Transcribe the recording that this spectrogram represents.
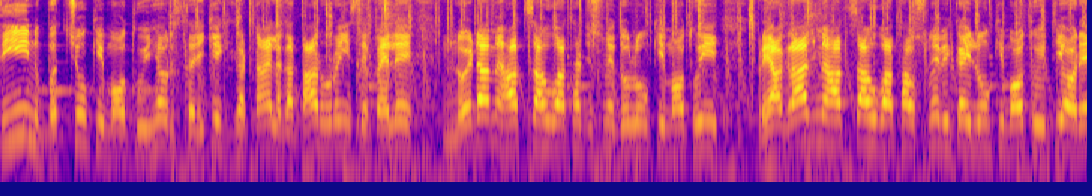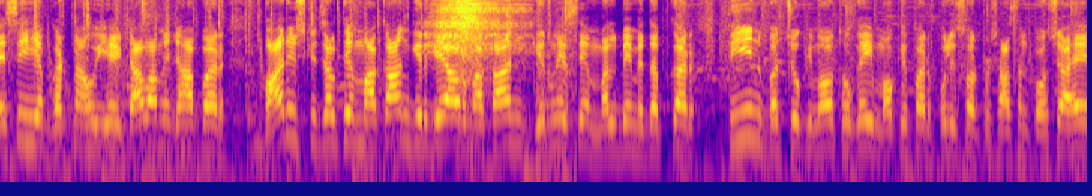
तीन बच्चों की मौत हुई है और इस तरीके की घटनाएँ लगातार हो रही इससे पहले नोएडा में हादसा हुआ था, जिसमें दो लोगों की मौत हुई। प्रयागराज में हादसा हुआ था, उसमें भी कई लोगों की मौत हुई थी और ऐसी ही अब घटना हुई है इटावा में, जहाँ पर बारिश के चलते मकान गिर गया और मकान गिरने से मलबे में दबकर तीन बच्चों की मौत हो गई। मौके पर पुलिस और प्रशासन पहुँचा है,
